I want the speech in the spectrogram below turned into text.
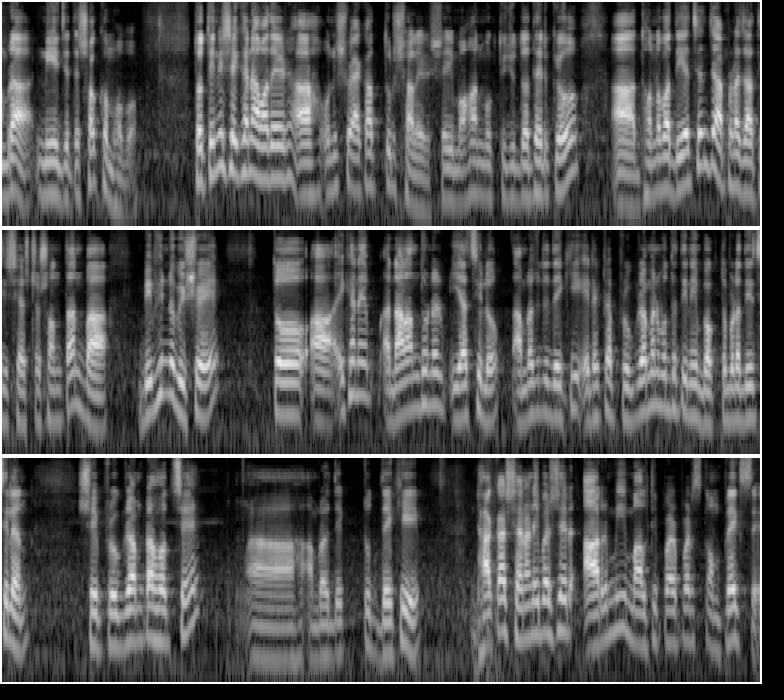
আমরা নিয়ে যেতে সক্ষম হব। তো তিনি সেখানে আমাদের উনিশশো একাত্তর সালের সেই মহান মুক্তিযোদ্ধাদেরকেও ধন্যবাদ দিয়েছেন যে আপনারা জাতির শ্রেষ্ঠ সন্তান বা বিভিন্ন বিষয়ে তো এখানে নানান ধরনের ইয়া ছিল। আমরা যদি দেখি, এটা একটা প্রোগ্রামের মধ্যে তিনি বক্তব্যটা দিয়েছিলেন। সেই প্রোগ্রামটা হচ্ছে আমরা একটু দেখি, ঢাকা সেনানিবাসের আর্মি মাল্টিপারপাস কমপ্লেক্সে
